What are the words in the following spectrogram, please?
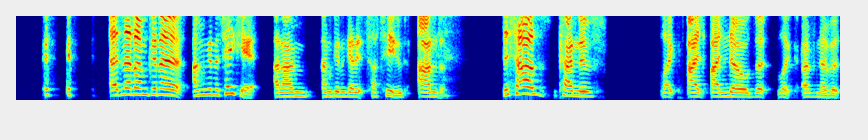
and then I'm gonna I'm gonna take it and I'm I'm gonna get it tattooed. And this has kind of like I I know that like I've never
